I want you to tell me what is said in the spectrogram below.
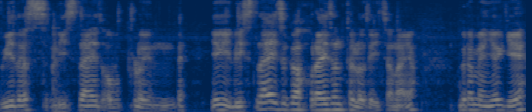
width, resize, overflow 있는데 여기 resize가 horizontal로 되어 있잖아요. 그러면 여기에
